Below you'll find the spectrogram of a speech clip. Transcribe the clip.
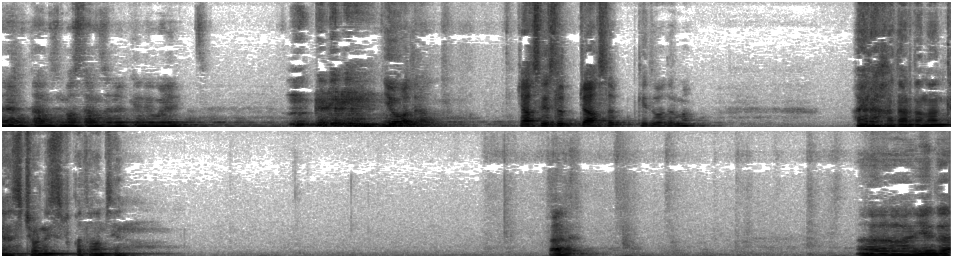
Барлықтарыңыздың бастарыңыздан өткен деп ойлаймын. Не болып жатыр жақсы естіліп жақсы кетіп жатыр ма? Ай рахат арданан қазір черный списокқа қаламын сені так. Ә, енді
